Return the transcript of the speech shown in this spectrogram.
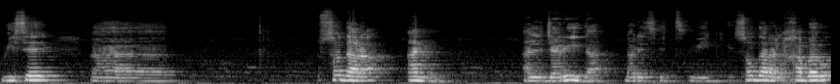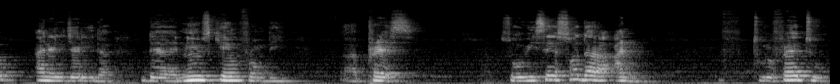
We say, uh, Sodara an, الجريدة that is it we صدر الخبر عن الجريدة the news came from the uh, press so we say صدر عن to refer to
